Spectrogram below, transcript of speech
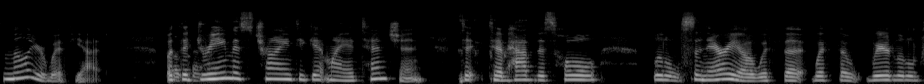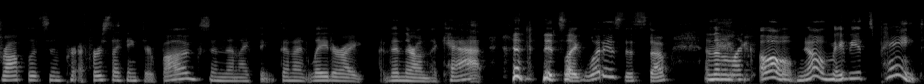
familiar with yet but okay. the dream is trying to get my attention to to have this whole little scenario with the with the weird little droplets and first i think they're bugs and then i think then i later i then they're on the cat. And it's like what is this stuff? And then i'm like oh no maybe it's paint.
